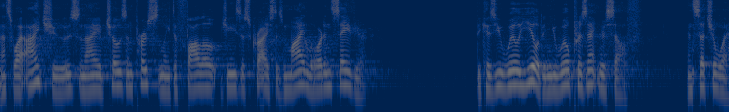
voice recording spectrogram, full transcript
That's why I choose, and I have chosen personally to follow Jesus Christ as my Lord and Savior. Because you will yield and you will present yourself in such a way.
